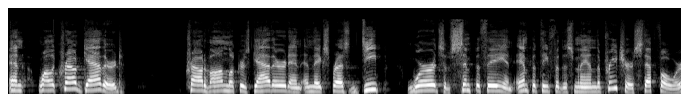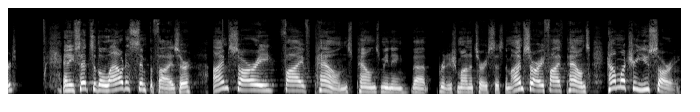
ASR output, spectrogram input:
And while a crowd gathered, crowd of onlookers gathered and, and they expressed deep words of sympathy and empathy for this man, the preacher stepped forward and he said to the loudest sympathizer, I'm sorry, five pounds, pounds meaning the British monetary system. I'm sorry, five pounds. How much are you sorry?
